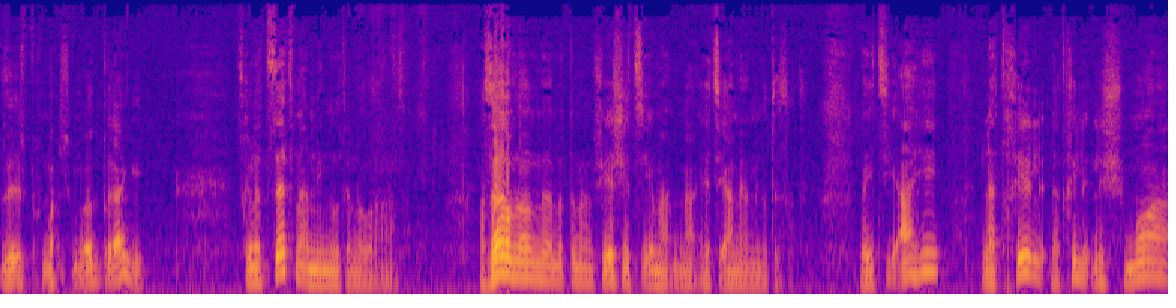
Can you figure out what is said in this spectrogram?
זה, יש פה משהו מאוד טרגי. צריכים לצאת מהמינות הנוראה הזאת. אז הרב אומר שיש יציאה, מה, יציאה מהמינות הזאת. והיציאה היא להתחיל, להתחיל לשמוע,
